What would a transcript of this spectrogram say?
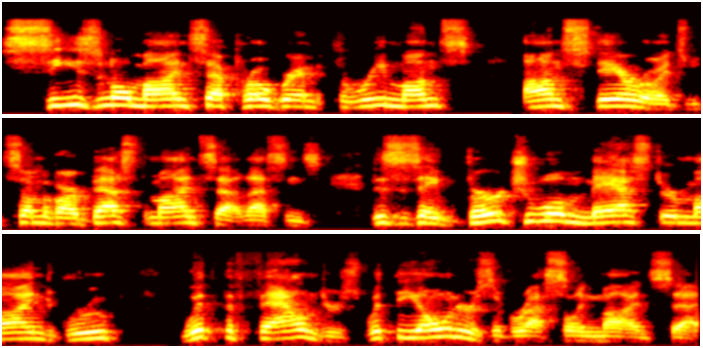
seasonal mindset program, three months on steroids with some of our best mindset lessons. This is a virtual mastermind group with the founders, with the owners of Wrestling Mindset.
